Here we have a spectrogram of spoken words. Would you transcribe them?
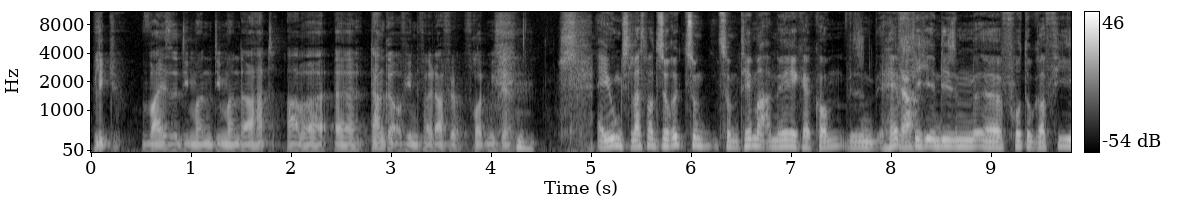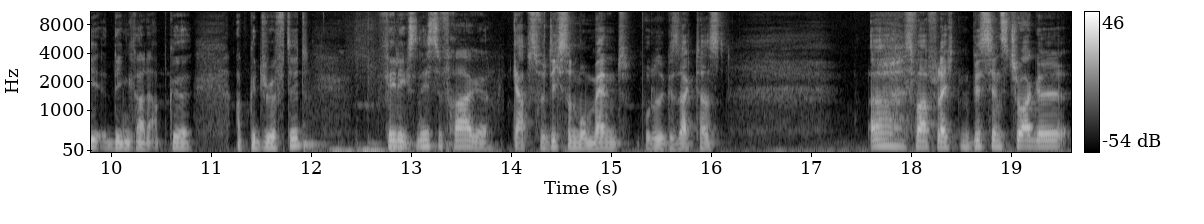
Blickweise, die man, die man da hat. Aber äh, danke auf jeden Fall dafür. Freut mich sehr. Ey Jungs, lass mal zurück zum, zum Thema Amerika kommen. Wir sind heftig ja. in diesem äh, Fotografie-Ding gerade abge, abgedriftet. Felix, nächste Frage. Gab es für dich so einen Moment, wo du gesagt hast, äh, es war vielleicht ein bisschen Struggle,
